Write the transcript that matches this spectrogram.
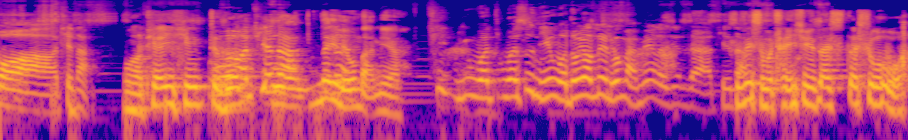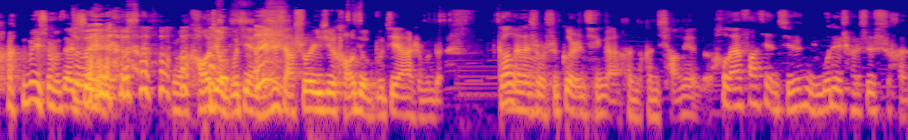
哇，天哪！哇天！一听这个，天哪，泪流满面。你我我是你，我都要泪流满面了。现在，天是为什么陈奕迅在在说我？为什么在说我？是吧？好久不见，只是想说一句好久不见啊什么的。刚来的时候是个人情感很很强烈的，后来发现其实宁波这城市是很，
